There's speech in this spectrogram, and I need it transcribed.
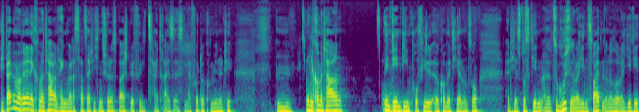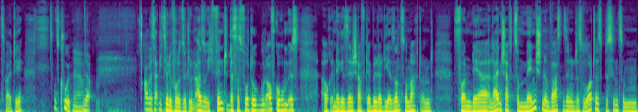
ich bleibe immer wieder in den Kommentaren hängen, weil das tatsächlich ein schönes Beispiel für die Zeitreise ist in der Foto-Community. Mm. In den Kommentaren, in denen die im Profil äh, kommentieren und so, hätte ich jetzt Lust, jeden äh, zu grüßen oder jeden zweiten oder so, oder jede zweite. Ganz cool. ja. ja. Aber das hat nichts mit dem Foto zu tun. Also ich finde, dass das Foto gut aufgehoben ist, auch in der Gesellschaft der Bilder, die er sonst so macht. Und von der Leidenschaft zum Menschen im wahrsten Sinne des Wortes bis hin zum,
